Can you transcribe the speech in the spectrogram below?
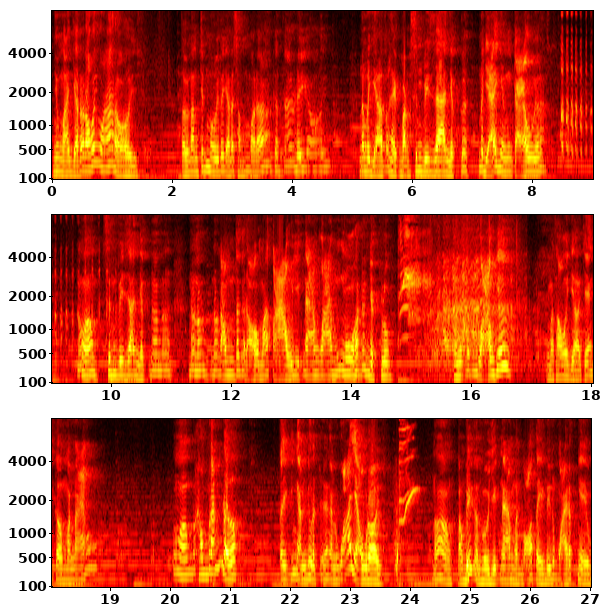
Nhưng mà giờ nó đói quá rồi. Từ năm 90 tới giờ nó sụm rồi đó kinh tế nó đi rồi. Nên bây giờ có thể bạn xin visa nhật á nó dễ như kẹo vậy đó. Đúng không? Xin visa nhật nó nó nó nó đông tới cái độ mà tàu việt nam qua muốn mua hết nước nhật luôn. Mà nhật nó cũng quạo chứ mà thôi, giờ chén cơm manh áo. Đúng không? Nó không rắn được. Tại vì cái ngành du lịch là ngành quá giàu rồi. Đúng không? Bạn biết là người việt nam mình bỏ tiền đi nước ngoài rất nhiều.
